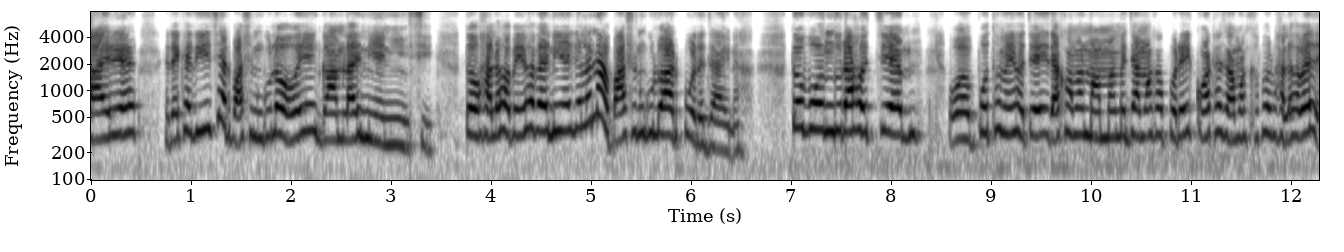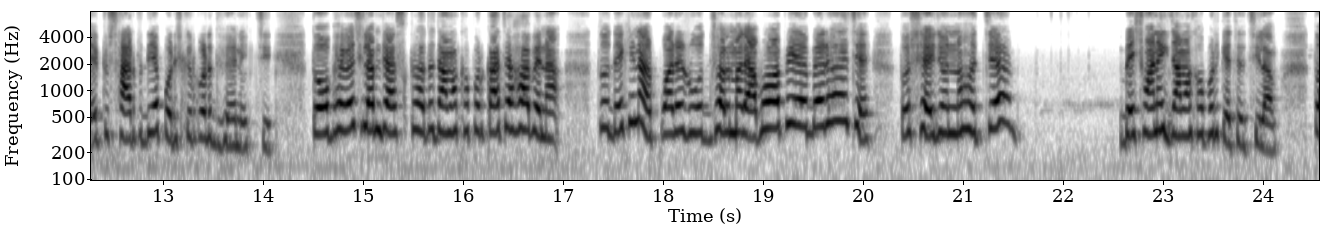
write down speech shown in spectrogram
বাইরে রেখে দিয়েছি আর বাসনগুলো ওই গামলায় নিয়ে নিয়েছি। তো ভালোভাবে এইভাবে নিয়ে গেলে না বাসনগুলো আর পড়ে যায় না। তো বন্ধুরা হচ্ছে প্রথমে হচ্ছে এই দেখো আমার মাম্মামের জামা কাপড় এই কটা জামা কাপড় ভালোভাবে একটু সার্ফ দিয়ে পরিষ্কার করে ধুয়ে নিচ্ছি। তো ভেবেছিলাম যে আজকে হয়তো জামা কাপড় কাচা হবে না। তো দেখি না, পরে রোদ ঝলমালে আবহাওয়া পেয়ে বের হয়েছে। তো সেই জন্য হচ্ছে বেশ অনেক জামা কাপড় কেচেছিলাম। তো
